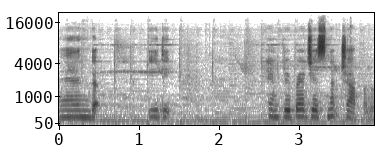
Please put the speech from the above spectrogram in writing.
అండ్ ఇది నేను ప్రిపేర్ చేసిన చేపలు.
